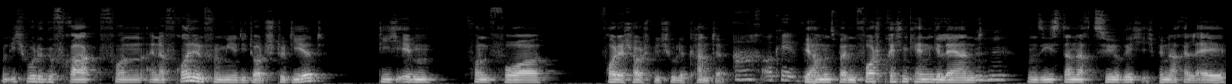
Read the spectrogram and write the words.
Und ich wurde gefragt von einer Freundin von mir, die dort studiert, die ich eben von vor, vor der Schauspielschule kannte. Ach, okay. Wir haben uns bei den Vorsprechen kennengelernt Mhm. und sie ist dann nach Zürich, ich bin nach LA.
